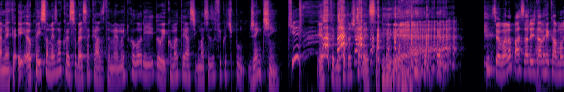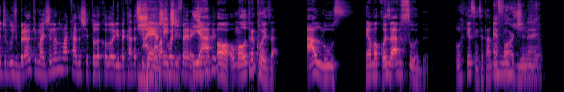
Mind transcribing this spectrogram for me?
A minha, eu penso a mesma coisa sobre essa casa também. É muito colorido. E como eu tenho astigmatismo, eu fico tipo, gente, que? Ia ter muita dor de cabeça. Semana passada a gente tava reclamando de luz branca. Imagina numa casa cheia toda colorida, cada segundo Gente, uma a cor gente- diferente. E a, ó, uma outra coisa. A luz é uma coisa absurda. Porque assim, você tá É dormindo. forte, né?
